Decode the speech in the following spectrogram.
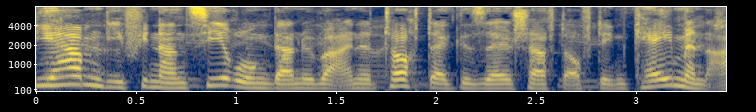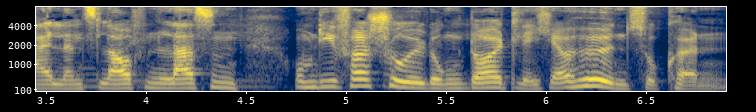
Die haben die Finanzierung dann über eine Tochtergesellschaft auf den Cayman Islands laufen lassen, um die Verschuldung deutlich erhöhen zu können.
